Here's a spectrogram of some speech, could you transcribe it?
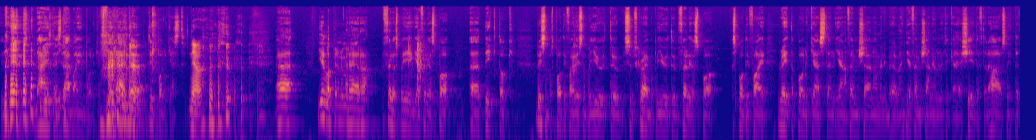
Just, just. Det här är inte ens, det här är bara en podcast. Det här är typ, typ podcast. Ja. Uh, gilla, prenumerera, följ oss på IG, följ oss på eh, TikTok, lyssna på Spotify, lyssna på YouTube, subscriba på YouTube, följ oss på Spotify, ratea podcasten, gärna fem stjärnor men ni behöver inte ge fem stjärnor om ni tycker jag är shit efter det här avsnittet.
